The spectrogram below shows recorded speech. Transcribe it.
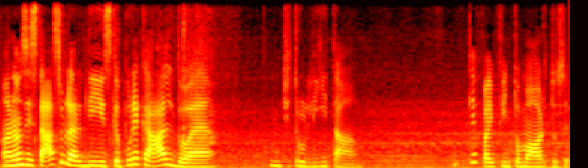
ma non si sta sull'hard disk, è pure caldo, eh. Incitrullita. Che fai finto morto se...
